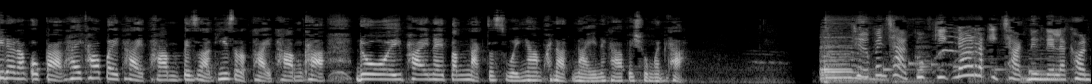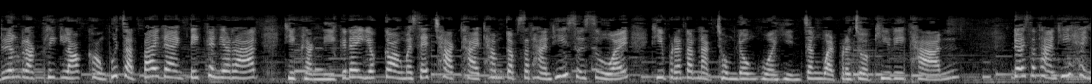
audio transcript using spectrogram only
ที่ได้รับโอกาสให้เข้าไปถ่ายทำเป็นสถานที่สำหรับถ่ายทำค่ะ โดยภายในตำหนักจะสวยงามขนาดไหนนะคะ ไปชมกันค่ะถือเป็นฉากกุ๊กกิ๊กน่ารักอีกฉากหนึ่งในละครเรื่องรักพลิกล็อกของผู้จัดป้ายแดงติ๊กกัญญารัตน์ที่ครั้งนี้ก็ได้ยกกองมาเซตฉากถ่ายทำกับสถานที่สวยๆที่พระตำหนักชมดงหัวหินจังหวัดประจวบคีรีขันธ์ โดยสถานที่แห่ง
